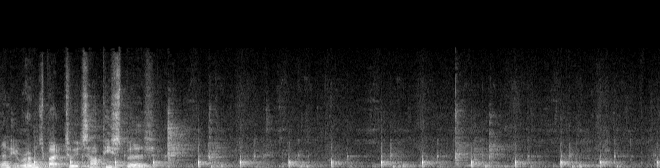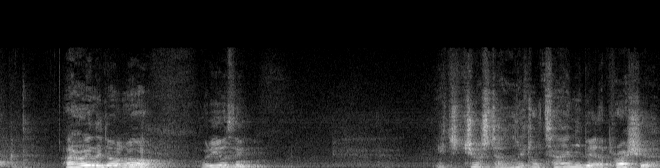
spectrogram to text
then it runs back to its happy space. I really don't know. What do you think? Just a little tiny bit of pressure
